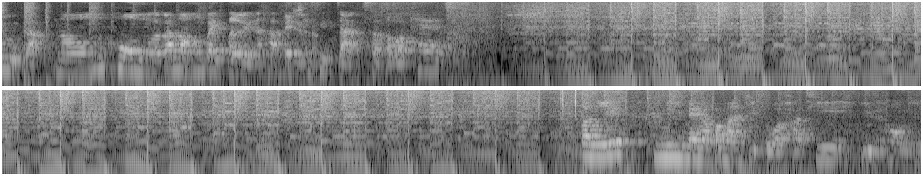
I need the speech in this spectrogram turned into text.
อยู่กับน้องฮงแล้วก็น้องใบเตยนะคะ เป็นนิสิตจากสัตวแพทย์ ตอนนี้มีแมวประมาณกี่ตัวคะที่อยู่ในห้องนี้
